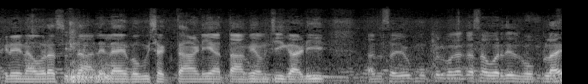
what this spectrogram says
इकडे नवरा सुद्धा आलेला आहे बघू शकता. आणि आता आम्ही आमची गाडी आता सहयोग मुकुल बघा कसा वरती झोपलाय.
